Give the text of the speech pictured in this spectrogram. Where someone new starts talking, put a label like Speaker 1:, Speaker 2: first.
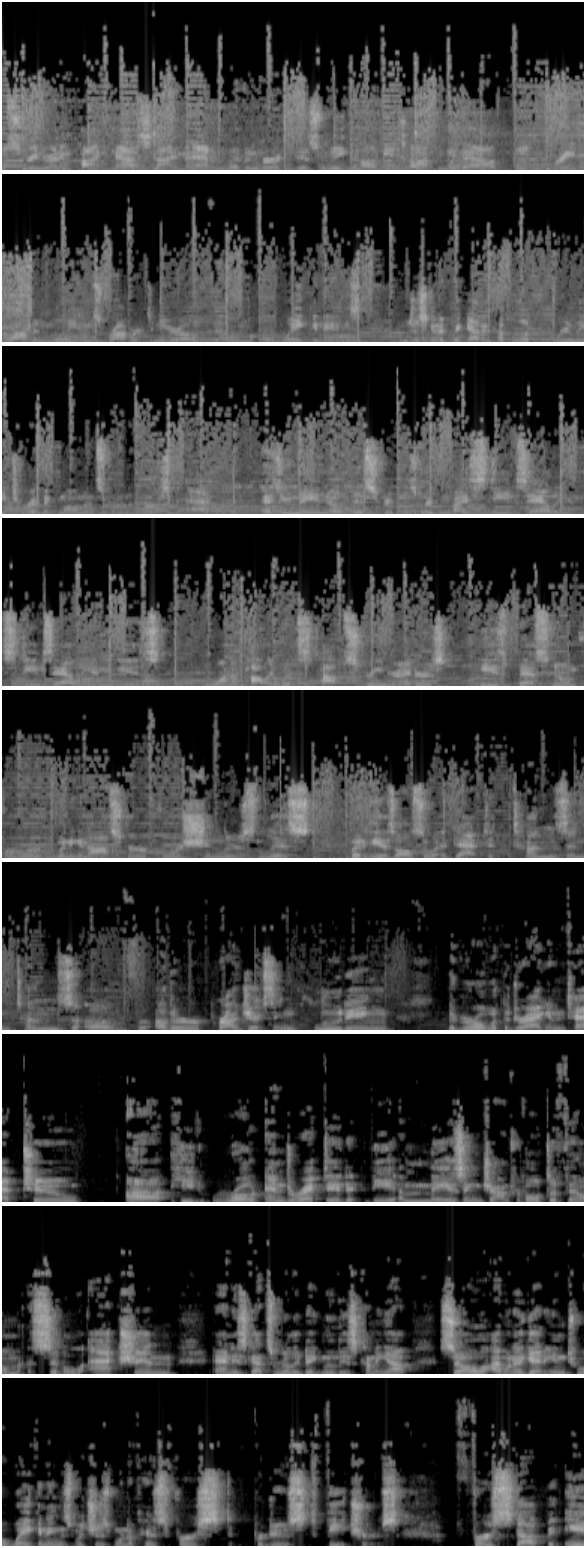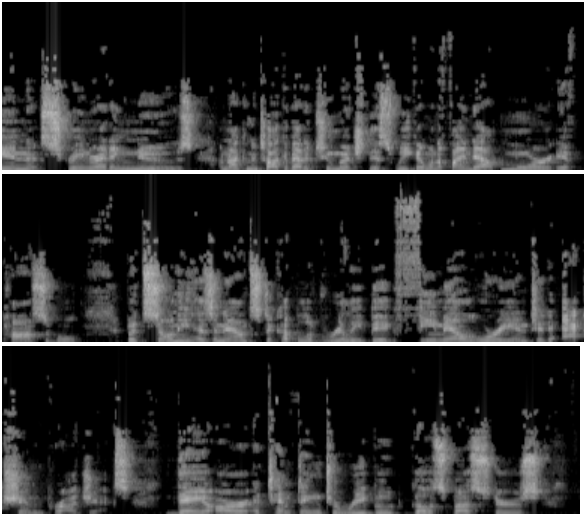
Speaker 1: Screenwriting Podcast. I'm Adam Levenberg. This week I'll be talking about the great Robin Williams, Robert De Niro film Awakenings. I'm just going to pick out a couple of really terrific moments from the first act. As you may know, this script was written by Steve Zaillian. Steve Zaillian is one of Hollywood's top screenwriters. He's best known for winning an Oscar for Schindler's List, but he has also adapted tons and tons of other projects, including The Girl with the Dragon Tattoo. Uh, he wrote and directed the amazing John Travolta film Civil Action, and he's got some really big movies coming up. So I want to get into Awakenings, which is one of his first produced features. First up in screenwriting news, I'm not going to talk about it too much this week. I want to find out more if possible. But Sony has announced a couple of really big female oriented action projects. They are attempting to reboot Ghostbusters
